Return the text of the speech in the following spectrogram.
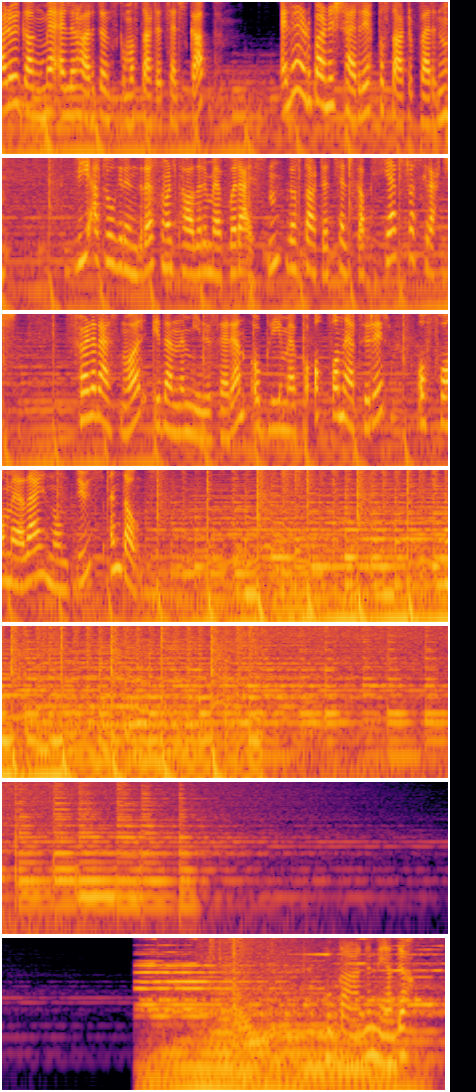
Er du i gang med eller har et ønske om å starte et selskap? Eller er du bare nysgjerrig på startup-verden? Vi er to gründere som vil ta dere med på reisen ved å starte et selskap helt fra scratch. Følg reisen vår i denne miniserien og bli med på opp- og nedturer, og få med deg noen do's and don'ts. moderne media.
